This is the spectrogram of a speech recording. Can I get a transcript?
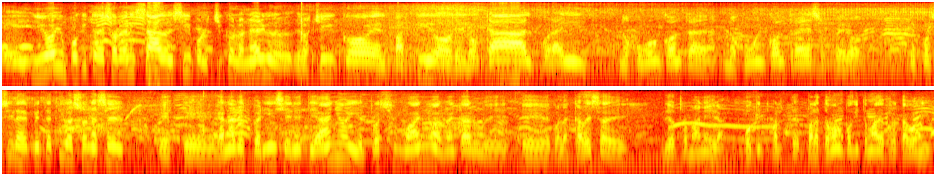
Eh, y hoy un poquito desorganizado en sí por los chicos, los nervios de los chicos, el partido de local, por ahí nos jugó en contra, nos jugó en contra eso, pero de por sí las expectativas son hacer este, ganar experiencia en este año y el próximo año arrancar eh, eh, con la cabeza de, otra manera, poquito, para, tomar un poquito más de protagonismo.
